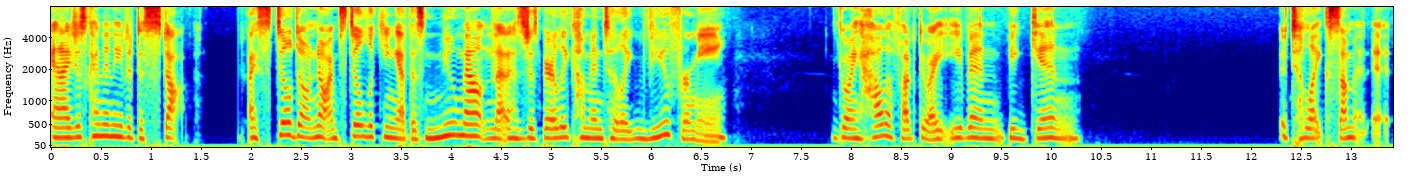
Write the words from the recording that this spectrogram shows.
And I just kind of needed to stop. I still don't know. I'm still looking at this new mountain that has just barely come into like view for me, going, how the fuck do I even begin to like summit it?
